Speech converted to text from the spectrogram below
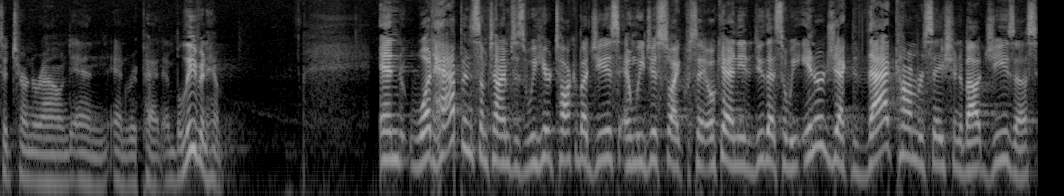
to turn around and, and repent and believe in him." And what happens sometimes is we hear talk about Jesus and we just like say, "Okay, I need to do that." So we interject that conversation about Jesus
